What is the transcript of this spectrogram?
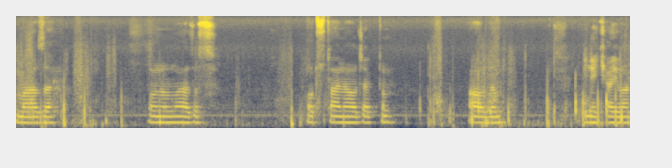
Mağaza. Onur mağazası. 30 tane alacaktım. Aldım. İnek hayvan.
